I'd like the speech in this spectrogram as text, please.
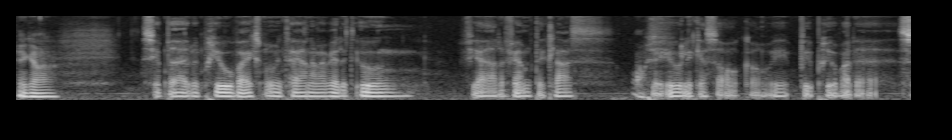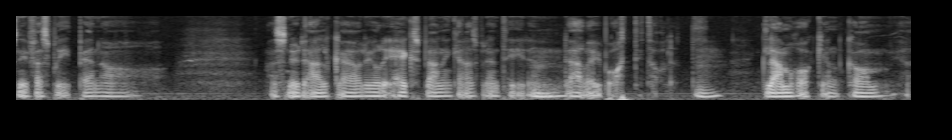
Hur gammal? Så jag började prova experimentera när jag var väldigt ung. Fjärde, femte klass. Med Oj. olika saker. Vi, vi provade sniffa spritpennor. Man snodde alkohol och gjorde häxblandning kallades på den tiden. Mm. Det här var ju på 80-talet. Mm. Glamrocken kom. Ja.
